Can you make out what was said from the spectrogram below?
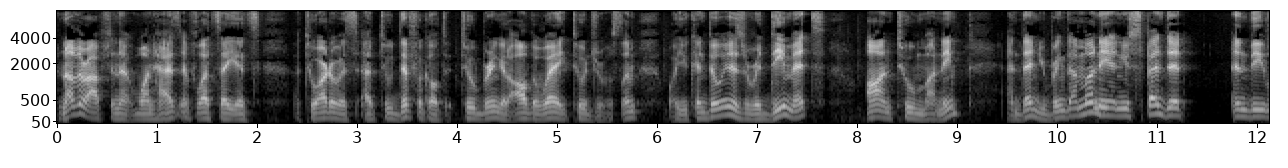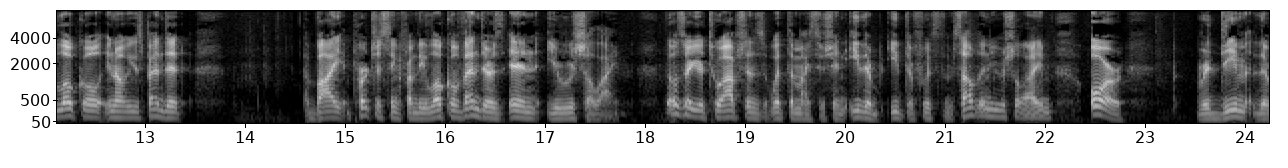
Another option that one has, if let's say it's too arduous, uh, too difficult to bring it all the way to Jerusalem, what you can do is redeem it onto money, and then you bring that money and you spend it in the local, you know, you spend it by purchasing from the local vendors in Yerushalayim. Those are your two options with the Meiser Either eat the fruits themselves in Yerushalayim or redeem the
